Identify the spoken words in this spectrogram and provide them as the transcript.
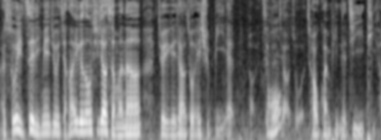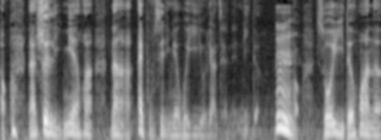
啊，所以这里面就会讲到一个东西叫什么呢？就一个叫做 HBM。这个叫做超宽频的记忆体哈、哦，那这里面的话，那爱普是里面唯一有量产能力的，嗯，好，所以的话呢，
